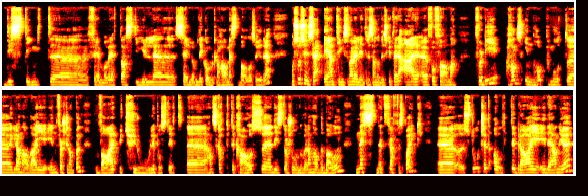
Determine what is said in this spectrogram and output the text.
distinkt uh, fremoverretta stil, uh, selv om de kommer til å ha mest ball osv. Og så syns jeg én ting som er veldig interessant å diskutere, er uh, Fofana. Fordi hans innhopp mot uh, Granada i, i, den første kampen var utrolig positivt. Han skapte kaos de situasjonene hvor han hadde ballen. Nesten et straffespark. stort sett alltid bra i, i det han gjør.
